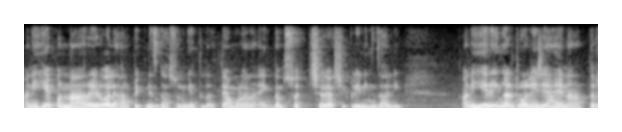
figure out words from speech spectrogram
आणि हे पण ना रेडवाल्या हार्पिकनीच घासून घेतलं. त्यामुळं ना एकदम स्वच्छ अशी क्लिनिंग झाली. आणि ही रिंगल ट्रॉली जी आहे ना तर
